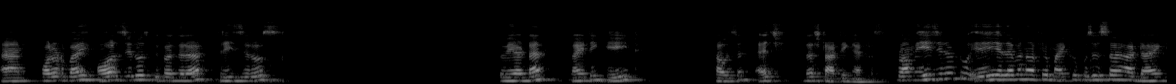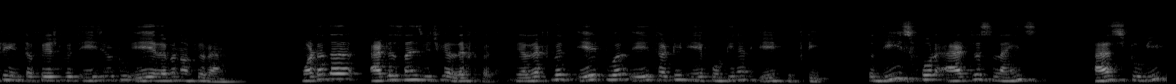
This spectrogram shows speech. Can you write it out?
and followed by all zeros because there are three zeros. So we are done writing 8 8000H the starting address. From A0 to A11 of your microprocessor are directly interfaced with A0 to A11 of your RAM. What are the address lines which we are left with? We are left with A12, A13, A14 and A15. So these four address lines has to be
